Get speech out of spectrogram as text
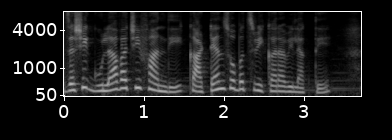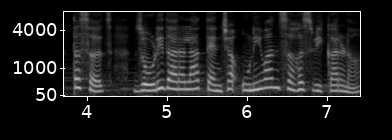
जशी गुलाबाची फांदी काट्यांसोबत स्वीकारावी लागते तसंच जोडीदाराला त्यांच्या उणीवांसह स्वीकारणं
